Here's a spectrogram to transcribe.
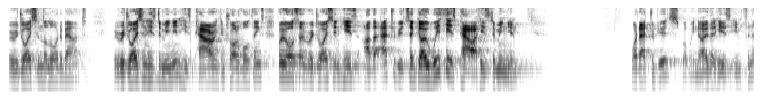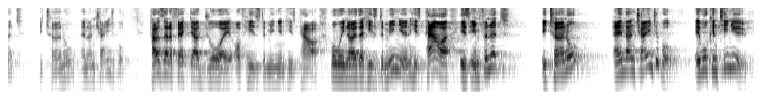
We rejoice in the Lord about? We rejoice in his dominion, his power and control of all things, but we also rejoice in his other attributes So go with his power, his dominion. What attributes? Well, we know that he is infinite, eternal, and unchangeable. How does that affect our joy of his dominion, his power? Well, we know that his dominion, his power, is infinite, eternal, and unchangeable. It will continue.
